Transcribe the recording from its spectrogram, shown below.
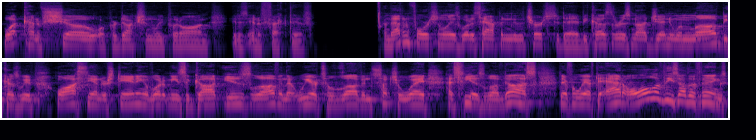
what kind of show or production we put on, it is ineffective. And that, unfortunately, is what is happening to the church today. Because there is not genuine love, because we have lost the understanding of what it means that God is love and that we are to love in such a way as He has loved us, therefore we have to add all of these other things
